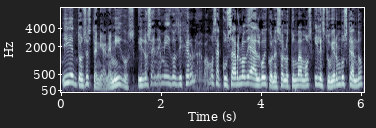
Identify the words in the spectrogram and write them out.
Y entonces tenía enemigos. Y los enemigos dijeron, ah, vamos a acusarlo de algo y con eso lo tumbamos. Y le estuvieron buscando,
